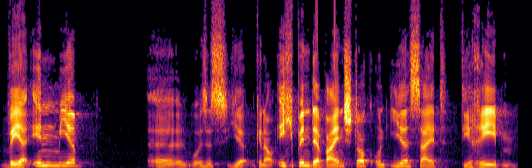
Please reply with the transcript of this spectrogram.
wer in mir äh, wo ist es? Hier, genau. Ich bin der Weinstock und ihr seid die Reben.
